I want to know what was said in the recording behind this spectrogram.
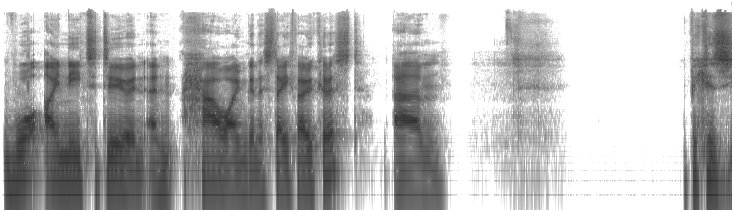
what I need to do and, and how I'm going to stay focused. Um, because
